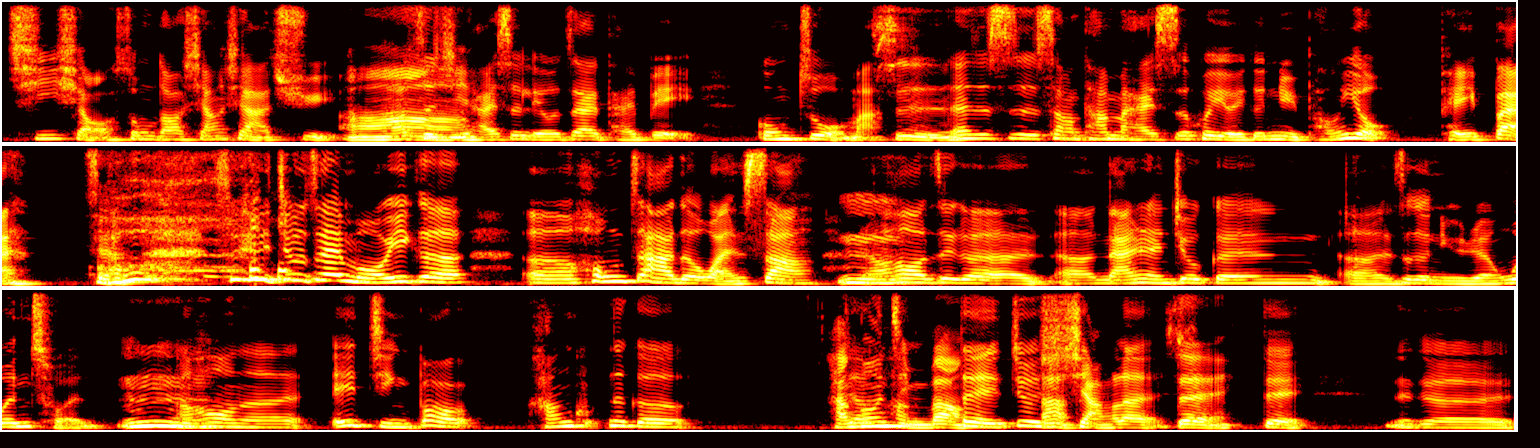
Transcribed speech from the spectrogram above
妻小送到乡下去，啊、然后自己还是留在台北工作嘛，是，但是事实上他们还是会有一个女朋友陪伴。这样，所以就在某一个呃轰炸的晚上，嗯、然后这个呃男人就跟呃这个女人温存，嗯，然后呢，诶警报航空那个航空警报。对就响了，啊、对。对，那个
